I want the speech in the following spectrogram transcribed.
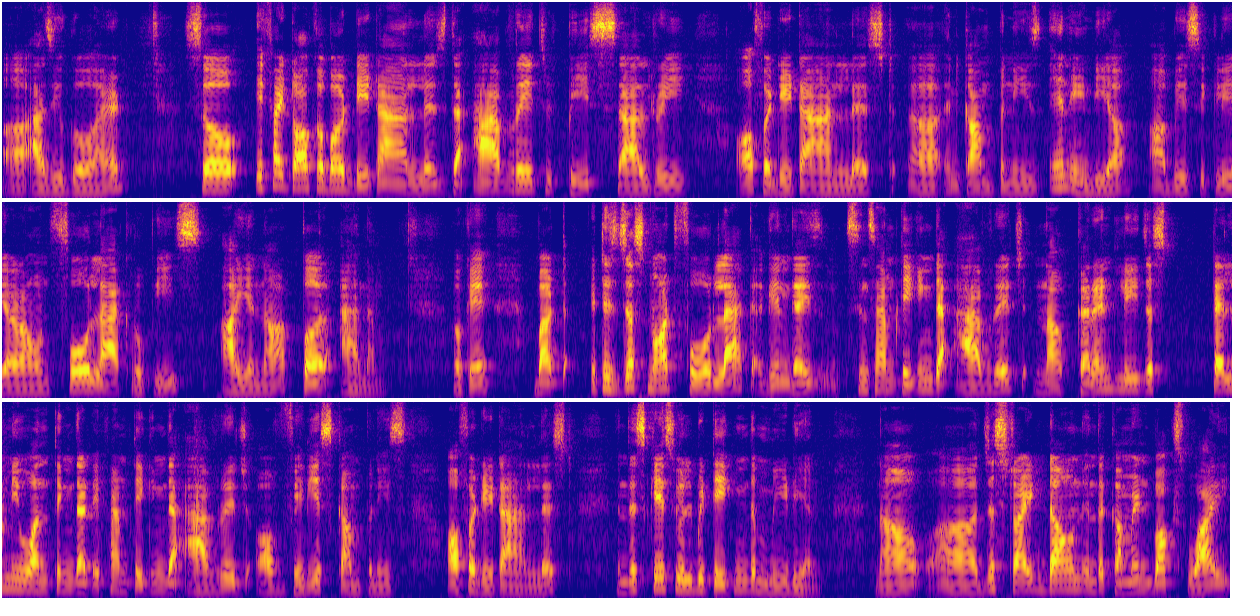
uh, as you go ahead. So if i talk about data analyst the average base salary of a data analyst uh, in companies in India are basically around 4 lakh rupees INR per annum okay? But it is just not 4 lakh. Again guys since I'm taking the average now currently just tell me one thing that if I'm taking the average of various companies of a data analyst in this case we'll be taking the median. Now uh, just write down in the comment box why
